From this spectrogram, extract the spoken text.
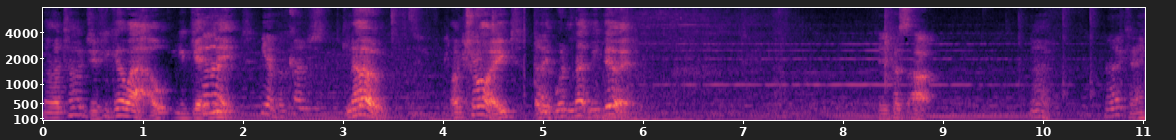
No, I told you if you go out, you get No, no. nicked. Yeah, but kind of just. keep No, I tried and it wouldn't let me do it. Can you press up? No. Okay.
